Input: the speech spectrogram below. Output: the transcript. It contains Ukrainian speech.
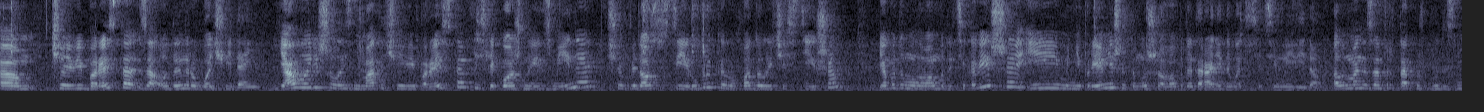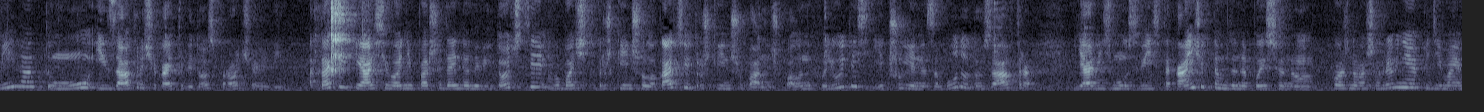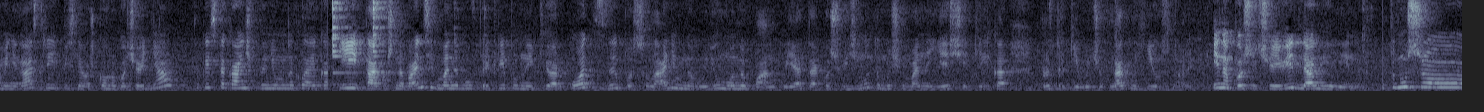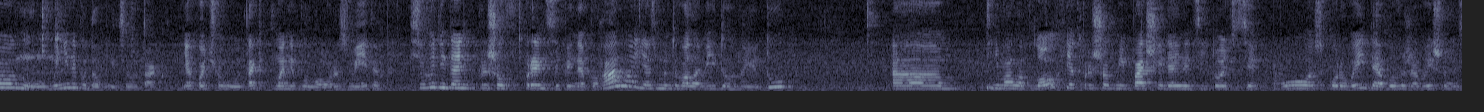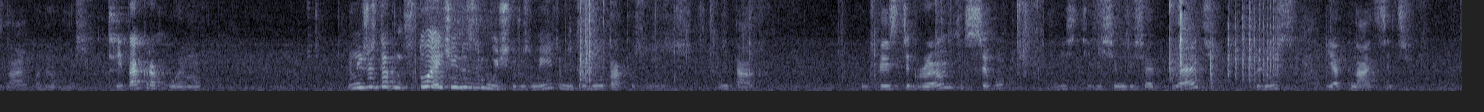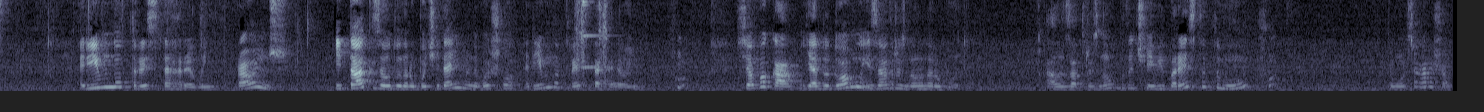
Ем, чайові бариста за один робочий день. Я вирішила знімати чайові бариста після кожної зміни, щоб відоси з цієї рубрики виходили частіше. Я подумала, вам буде цікавіше і мені приємніше, тому що ви будете раді дивитися ці мої відео. Але в мене завтра також буде зміна, тому і завтра чекайте відос про чайові. Так як я сьогодні перший день на новій точці, ви бачите трошки іншу локацію, трошки іншу баночку. Але не хвилюйтесь, якщо я не забуду, то завтра я візьму свій стаканчик, там де написано кожна ваша гривня підіймає мені настрій після важкого робочого дня. Такий стаканчик на ньому наклейка. І також на банці в мене був прикріплений QR-код з посиланням на мою монобанку. Я також візьму, тому що в мене є ще кілька роздруківочок на її основі. І напишу чайові для Ангеліни. Тому що ну мені не подобається отак. Я хочу так, як в мене було, розумієте? Сьогодні день прийшов в принципі непогано. Я змонтувала відео на YouTube. Знімала влог, як пройшов мій перший день на цій точці. Або скоро вийде, або вже вийшов, не знаю, подивимось. І так рахуємо. Мені щось так стоячи незручно, розумієте? Мені треба отак посунути. І так. 200 гривень, спасибо. 285 плюс 15. Рівно 300 гривень. Правильно ж? І так, за один робочий день в мене вийшло рівно 300 гривень. Все, пока. Я додому і завтра знову на роботу. Але завтра знову будуть чайові баристи, тому, тому все хорошо.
